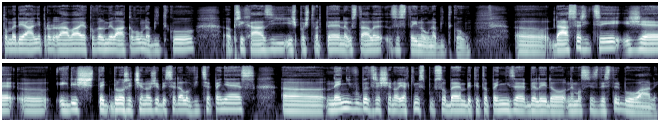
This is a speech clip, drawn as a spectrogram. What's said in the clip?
to mediálně prodává jako velmi lákavou nabídku, přichází již po čtvrté neustále se stejnou nabídkou. Eh, dá se říci, že eh, i když teď bylo řečeno, že by se dalo více peněz, eh, není vůbec řešeno, jakým způsobem by tyto peníze byly do nemocnic distribuovány.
